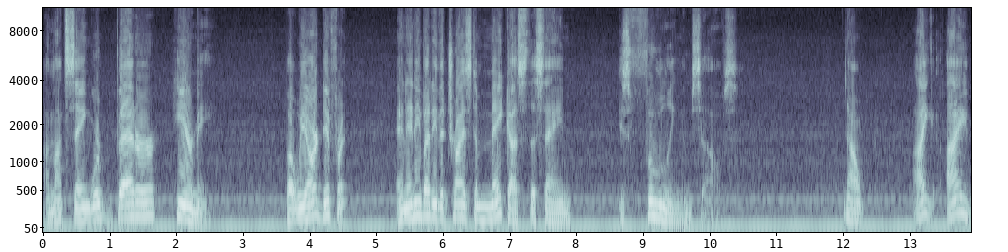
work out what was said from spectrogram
I'm not saying we're better, hear me, but we are different. And anybody that tries to make us the same is fooling themselves. Now, I I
